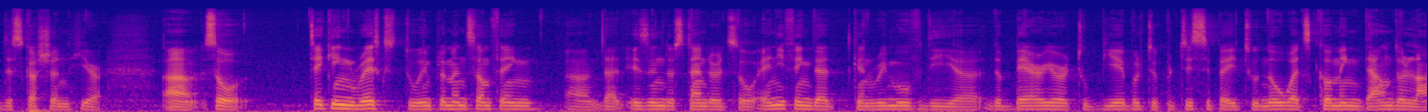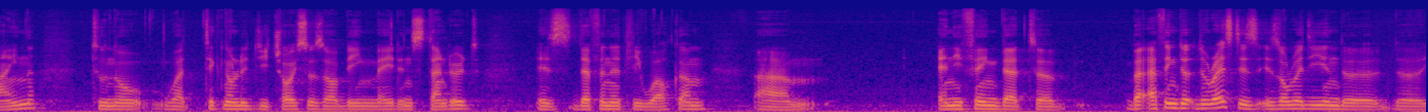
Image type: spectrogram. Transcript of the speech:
discussion here. Uh, so taking risks to implement something uh, that is in the standard. So anything that can remove the uh, the barrier to be able to participate, to know what's coming down the line, to know what technology choices are being made in standard, is definitely welcome. Um, anything that, uh, but I think the, the rest is, is already in the the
